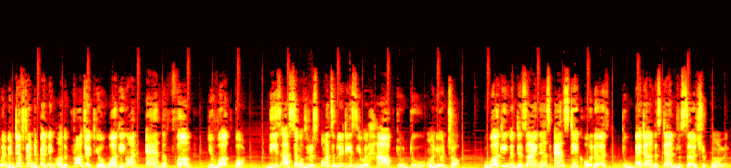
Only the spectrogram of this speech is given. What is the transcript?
will be different depending on the project you're working on and the firm you work for. These are some of the responsibilities you will have to do on your job. Working with designers and stakeholders to better understand research requirement.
